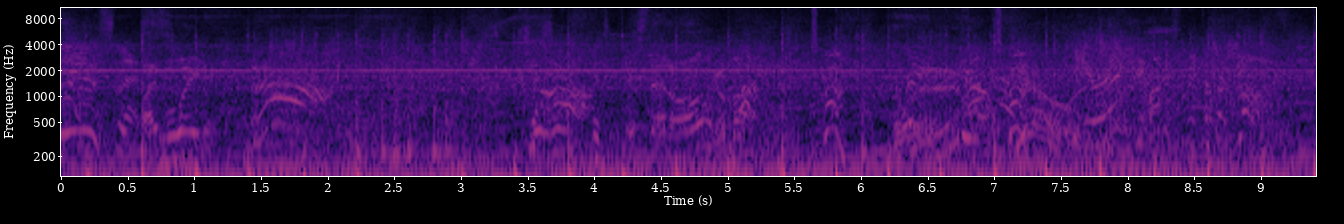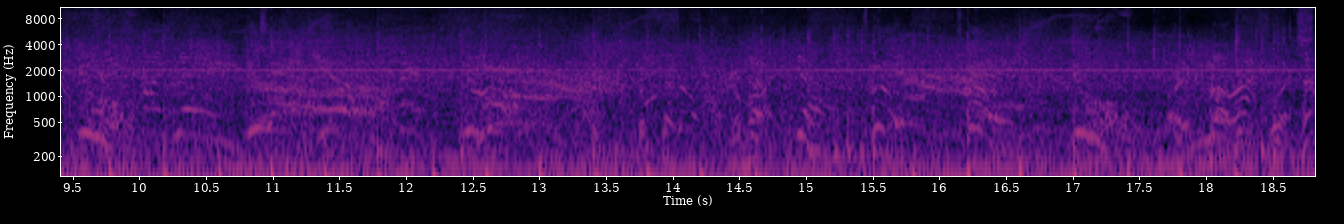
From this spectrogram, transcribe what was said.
Useless. I'm waiting. Just, Is that all? Come on. Punishment of a god. Use my blade. I am not impressed.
